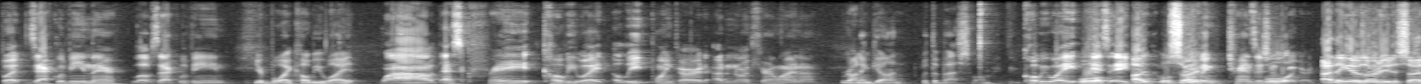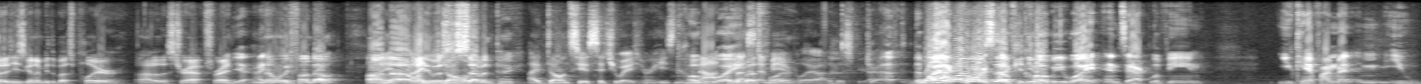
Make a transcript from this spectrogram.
But Zach LaVine there, love Zach LaVine. Your boy Coby White, Wow, that's great. Coby White, elite point guard out of North Carolina. run and gun with the best of them. Coby White Well, is a uh, well, sorry. moving transition Well, point guard. I think it was already decided he's going to be the best player out of this draft, right? Yeah, And I- then what we found out on I- uh, when I he was the seven pick. I don't see a situation where he's Coby not White- the best, Best NBA player. player. out of this Uh, draft. the Why- why backcourt that? of Can you- Coby White and Zach LaVine, you can't find many. You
